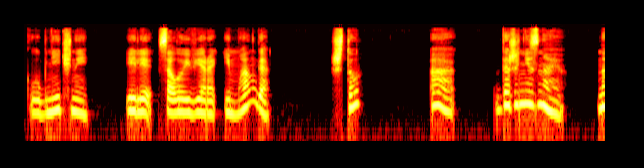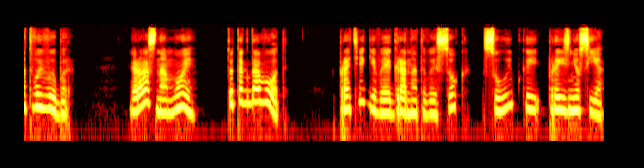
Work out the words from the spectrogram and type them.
клубничный или с алоэ вера и манго? Что? А, даже не знаю. На твой выбор. Раз на мой, то тогда вот. Протягивая гранатовый сок, с улыбкой произнес я.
